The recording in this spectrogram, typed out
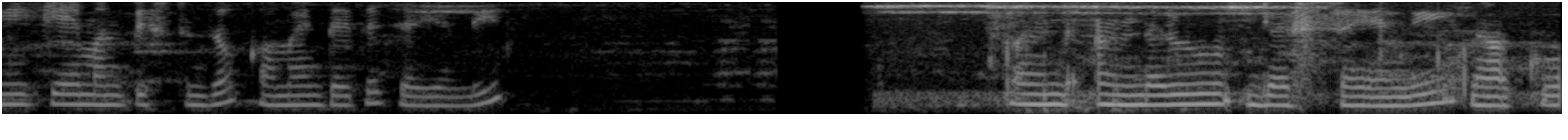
మీకేమనిపిస్తుందో కామెంట్ అయితే చేయండి. అండ్ అందరూ బ్లెస్ చేయండి. నాకు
